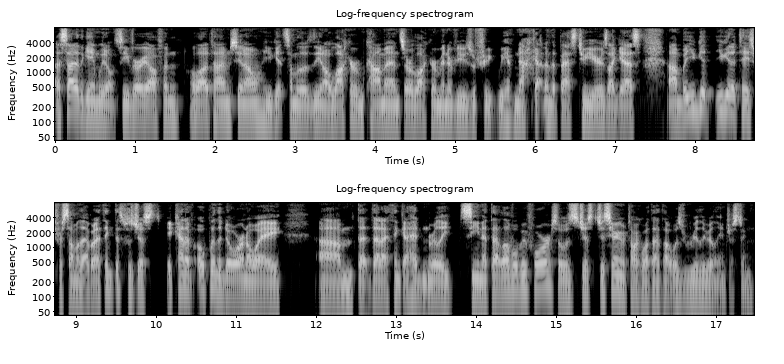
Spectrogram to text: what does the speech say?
a side of the game we don't see very often. A lot of times, you know, you get some of those you know locker room comments or locker room interviews, which we, we have not gotten in the past two years, I guess. Um, but you get you get a taste for some of that. But I think this was just it kind of opened the door in a way um, that that I think I hadn't really seen at that level before. So it was just just hearing him talk about that I thought was really really interesting.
